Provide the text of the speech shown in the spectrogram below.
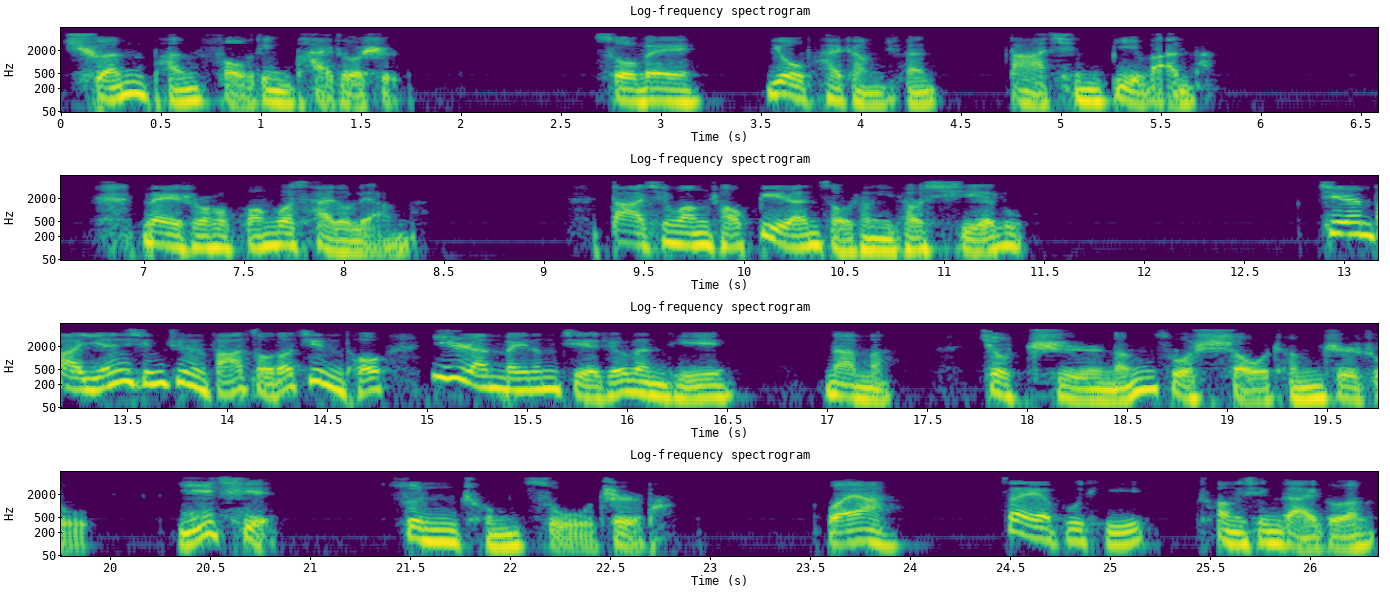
全盘否定派得势。所谓右派掌权，大清必完呐！那时候黄瓜菜都凉了，大清王朝必然走上一条邪路。既然把严刑峻法走到尽头，依然没能解决问题，那么。就只能做守成之主，一切遵从祖制吧。我呀，再也不提创新改革了。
